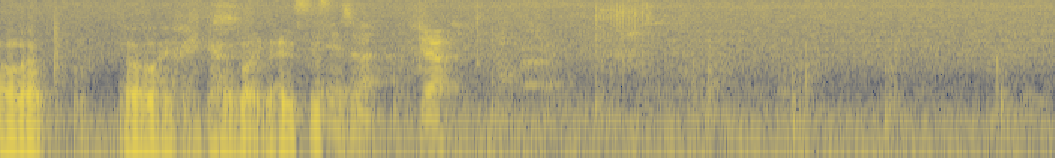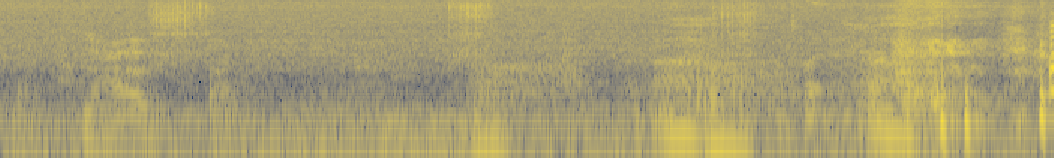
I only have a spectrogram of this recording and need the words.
Oh no. Oh, here we go. Like this is Isn't it? Yeah. Yeah, it is.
